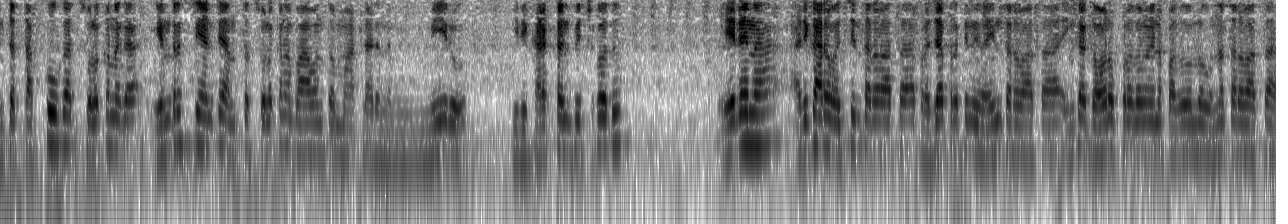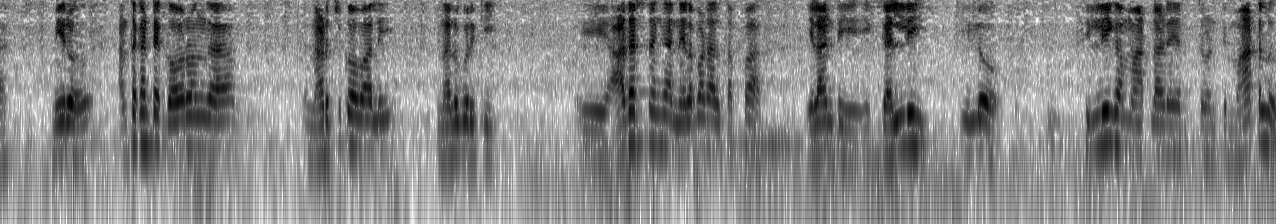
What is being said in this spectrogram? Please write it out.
ఇంత తక్కువగా చులకనగా ఇండస్ట్రీ అంటే అంత చులకన భావంతో మాట్లాడిన మీరు ఇది కరెక్ట్ అనిపించుకోదు. ఏదైనా అధికారం వచ్చిన తర్వాత ప్రజాప్రతినిధి అయిన తర్వాత ఇంకా గౌరవప్రదమైన పదవుల్లో ఉన్న తర్వాత మీరు అంతకంటే గౌరవంగా నడుచుకోవాలి నలుగురికి. ఈ ఆదర్శంగా నిలబడాలి తప్ప ఇలాంటి ఈ గల్లీలో సిల్లీగా మాట్లాడేటువంటి మాటలు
